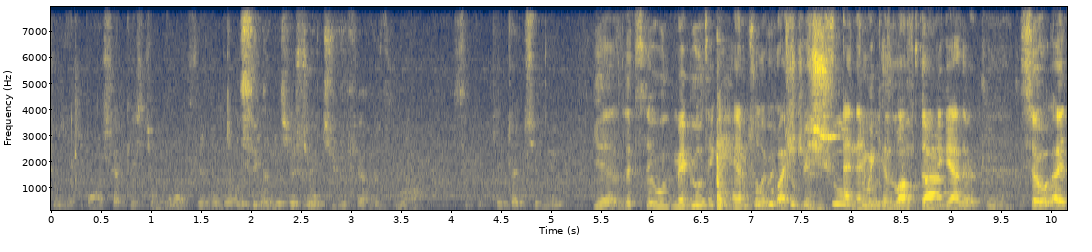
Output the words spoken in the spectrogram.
Je réponds à chaque question ou on fait d'abord le C'est tour comme de tu veux, questions tu veux faire le tour. Peut-être c'est mieux. Yeah, let's do, maybe we'll take a handful of be- to be questions sure and then we can to lump them together. to- to- So I,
